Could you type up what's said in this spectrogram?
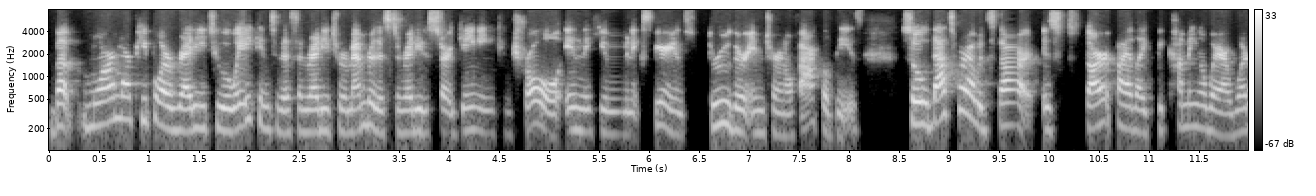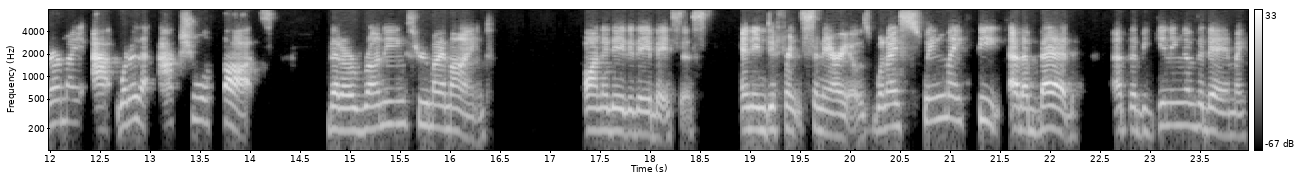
but more and more people are ready to awaken to this and ready to remember this and ready to start gaining control in the human experience through their internal faculties so that's where i would start is start by like becoming aware. What are my what are the actual thoughts that are running through my mind on a day-to-day basis and in different scenarios? When i swing my feet at a bed at the beginning of the day my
